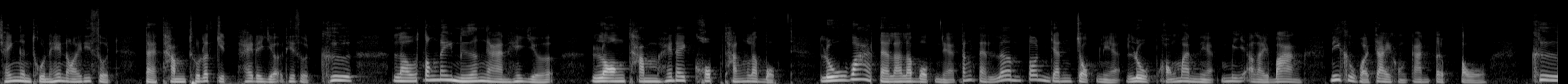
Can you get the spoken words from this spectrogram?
ใช้เงินทุนให้น้อยที่สุด แต่ทำธุรกิจให้ได้เยอะที่สุด คือเราต้องได้เนื้องานให้เยอะ ลองทำให้ได้ครบทั้งระบบ รู้ว่าแต่ละระบบเนี่ยตั้งแต่เริ่มต้นยันจบเนี่ยลูปของมันเนี่ยมีอะไรบ้าง นี่คือหัวใจของการเติบโต คือ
